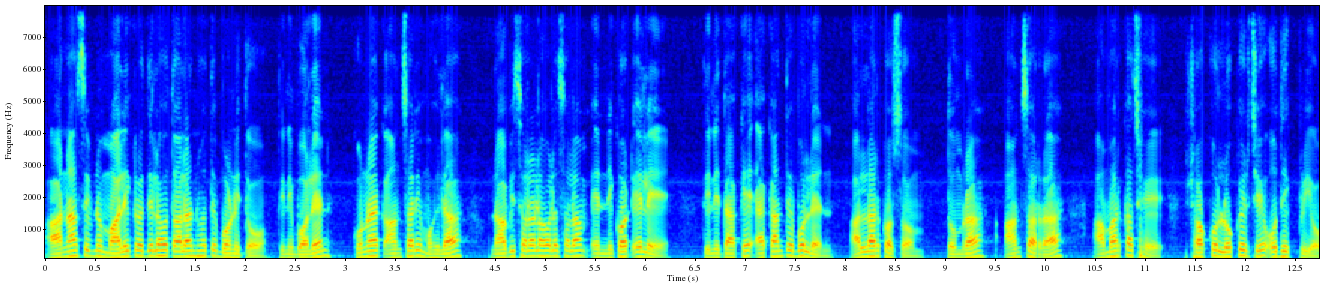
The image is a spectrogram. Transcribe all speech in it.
আনাস ইবনু মালিক রদিল্লাহ তালান হতে বর্ণিত। তিনি বলেন, কোনো এক আনসারি মহিলা নাবি সাল্লাহ সাল্লাম এর নিকট এলে তিনি তাকে একান্তে বললেন, আল্লাহর কসম, তোমরা আনসাররা আমার কাছে সকল লোকের চেয়ে অধিক প্রিয়।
